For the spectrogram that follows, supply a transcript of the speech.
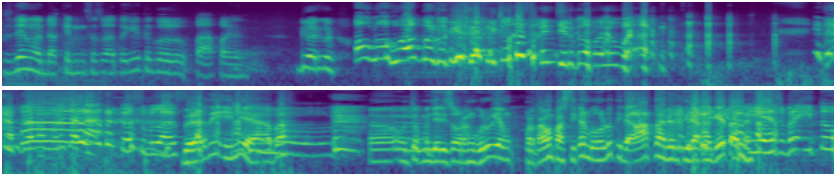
Terus dia ngeledakin sesuatu gitu, gue lupa apa gitu. Dia gue, Allahu Akbar gue gitu di kelas anjir gue malu banget. Itu kan berapa murid kelas 11. Berarti ini ya apa eh, Untuk menjadi seorang guru yang pertama pastikan bahwa lu tidak latah dan tidak kagetan ya Iya, sebenarnya itu.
